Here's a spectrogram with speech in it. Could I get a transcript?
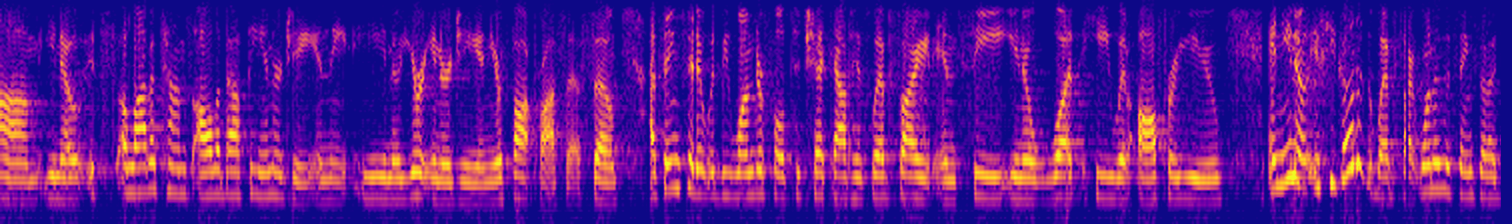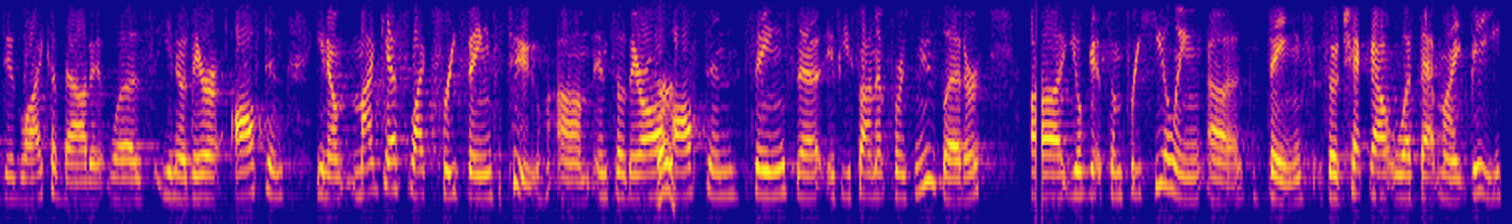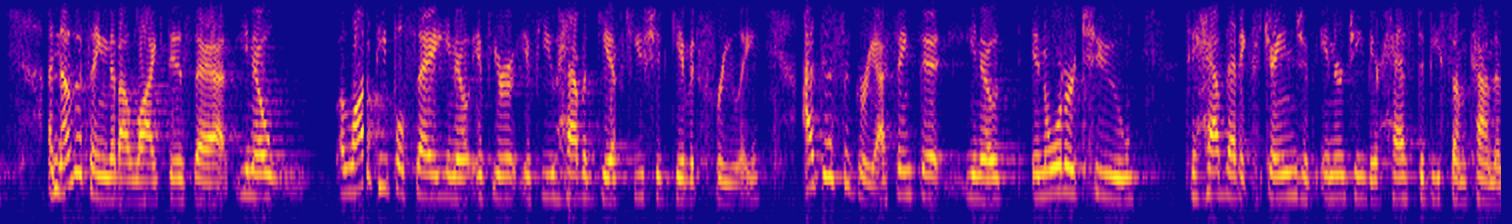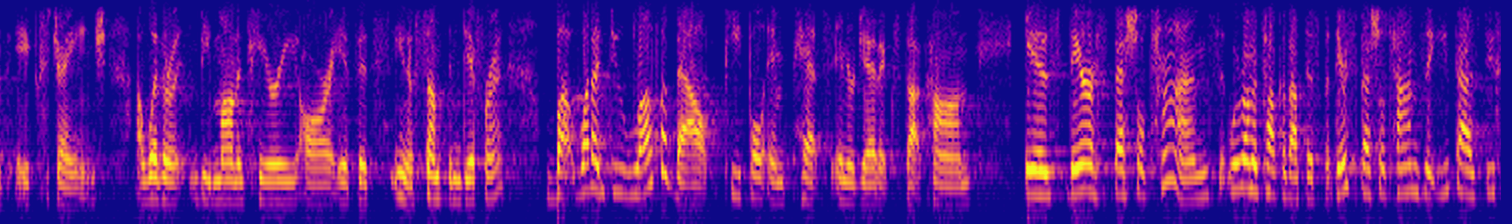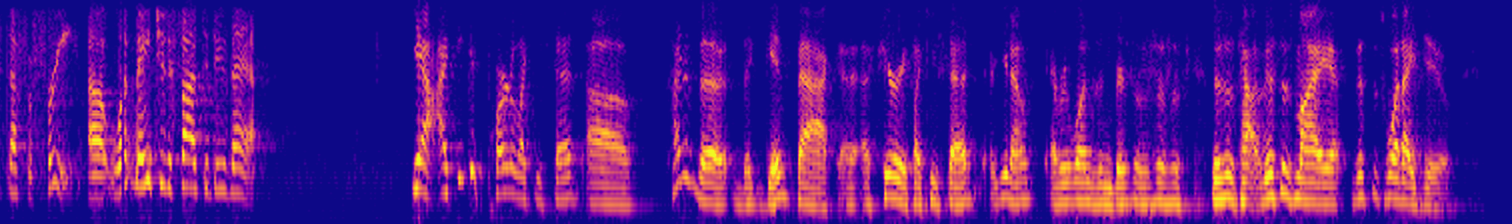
Um, you know, it's a lot of times all about the energy and the you know your energy and your thought process. So I think that it would be wonderful to check out his website and see you know what he would offer you. And you know, if you go to the website, one of the things that I did like about it was, you know, there are often, you know, my guests like free things too, um, and so there are sure. often things that if you sign up for his newsletter, uh, you'll get some free healing uh, things. So check out what that might be. Another thing that I liked is that you know a lot of people say you know if you're if you have a gift you should give it freely. I disagree. I think that you know in order to to have that exchange of energy, there has to be some kind of exchange, uh, whether it be monetary or if it's you know something different. But what I do love about peopleandpetsenergetics.com is there are special times. We're going to talk about this, but there are special times that you guys do stuff for free. Uh, what made you decide to do that? Yeah, I think it's part of, like you said, uh, kind of the the give back a, a series like you said you know everyone's in business this is this is how this is my this is what i do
